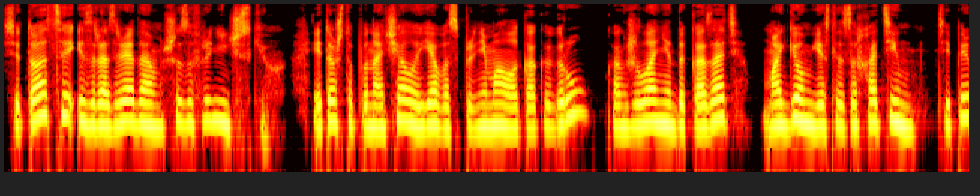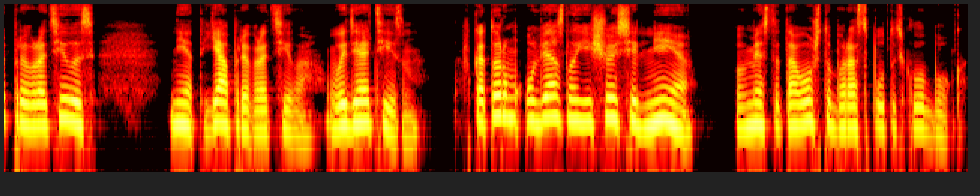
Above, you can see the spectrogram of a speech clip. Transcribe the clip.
Ситуация из разряда шизофренических. И то, что поначалу я воспринимала как игру, как желание доказать, могем, если захотим, теперь превратилось... Нет, я превратила в идиотизм, в котором увязла еще сильнее, вместо того, чтобы распутать клубок.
